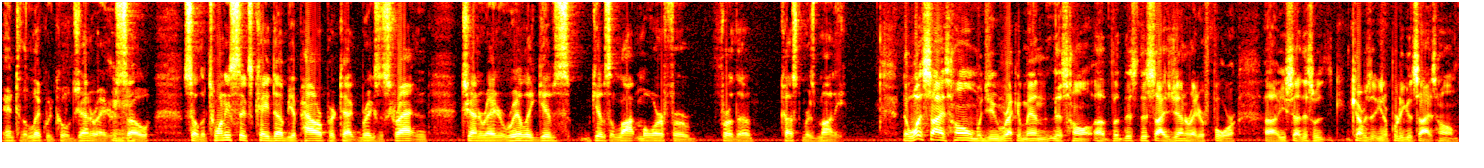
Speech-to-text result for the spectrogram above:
into the liquid cooled generator. Mm-hmm. So, so the 26 kW Power Protect Briggs and Stratton generator really gives gives a lot more for for the customer's money. Now, what size home would you recommend this home uh, this this size generator for? Uh, you said this was covers you know pretty good size home.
